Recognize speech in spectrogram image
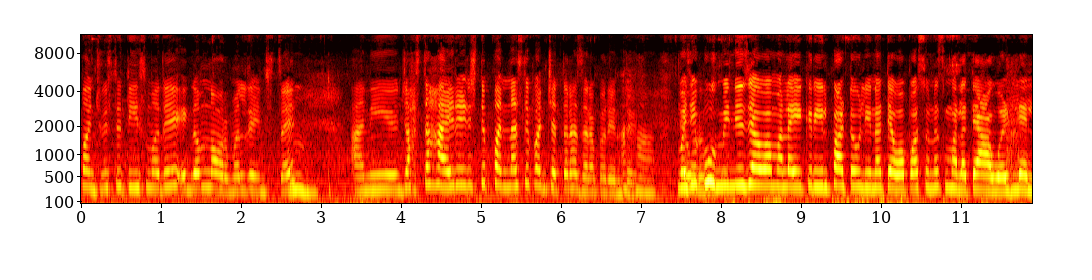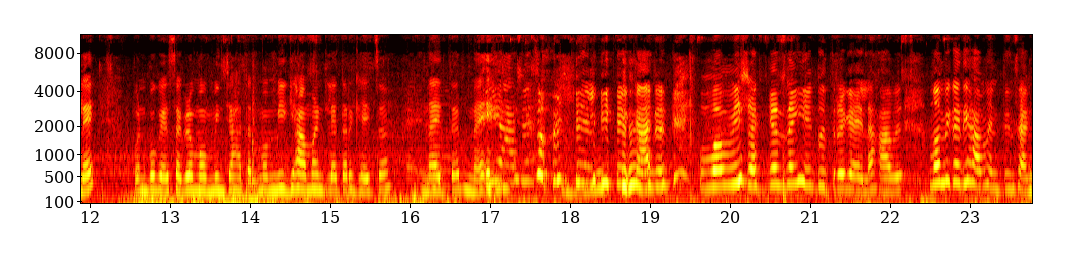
पंचवीस ते तीसमध्ये एकदम नॉर्मल रेंजचं आहे. आणि जास्त हाय रेंज ते पन्नास ते पंच्याहत्तर हजारापर्यंत आहे. म्हणजे भूमीने जेव्हा मला एक रील पाठवली ना तेव्हापासूनच मला ते आवडलेलं आहे. पण बघूया सगळं मम्मीच्या हातात. मम्मी घ्या म्हटलं तर घ्यायचं. नाहीतर नाही. कारण मम्मी शक्यच नाही हे कुत्र घ्यायला हा मम्मी कधी हा म्हणतील सांगते.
